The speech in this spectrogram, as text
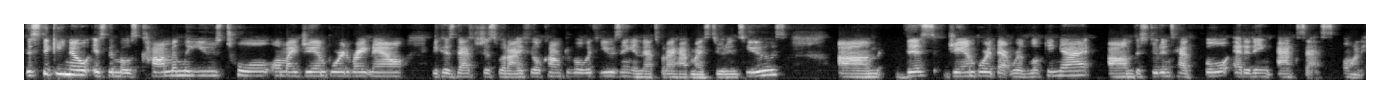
The sticky note is the most commonly used tool on my Jamboard right now because that's just what I feel comfortable with using and that's what I have my students use. Um, this Jamboard that we're looking at, um, the students have full editing access on it.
